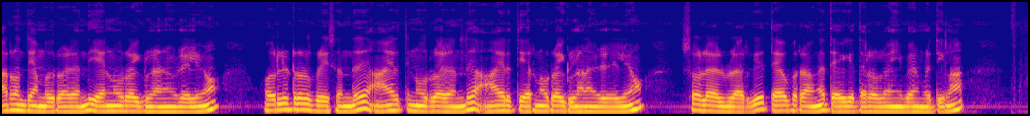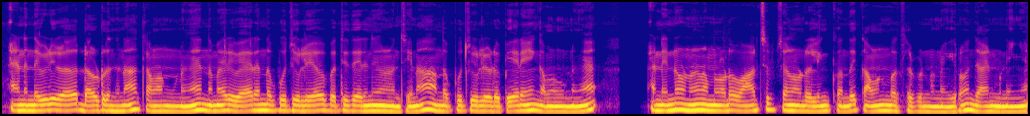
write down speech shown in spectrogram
அறுநூற்றி ஐம்பது ரூபாயிலேருந்து எழுநூறுவாய்க்குள்ளான விலையிலையும் ஒரு லிட்டரோட ப்ரைஸ் வந்து ஆயிரத்தி நூறுரூவாயிலேருந்து ஆயிரத்தி இரநூறுவாய்க்குள்ளான விலையிலையும் ஸோ அவைலபிளாக இருக்குது தேவைப்படுறவங்க தேவைக்கு தரவில் வாங்கி பயன்படுத்திக்கலாம். அண்ட் இந்த வீடியோவில் ஏதாவது டவுட் இருந்துச்சுன்னா கமெண்ட் பண்ணுங்கள் இந்த மாதிரி வேறு எந்த பூச்சிக்கொல்லியோ பற்றி தெரிஞ்சுக்கணும்னு நினச்சிங்கன்னா அந்த பூச்சிக்கொல்லியோட பேரையும் கமெண்ட் பண்ணுங்கள் அண்ட் இன்னொன்று நம்மளோட வாட்ஸ்அப் சேனலோட லிங்க் வந்து கமெண்ட் பாக்ஸில் பின் பண்ணிக்கிறோம். ஜாயின் பண்ணிங்க.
